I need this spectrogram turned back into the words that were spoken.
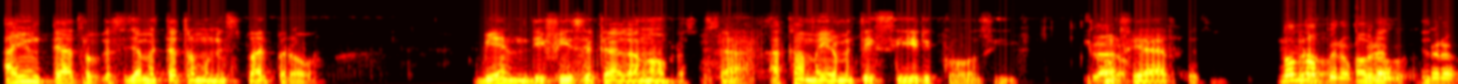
hay un teatro que se llama el Teatro Municipal, pero bien difícil que hagan obras. O sea, acá mayormente hay circos y, y Claro. conciertos. No, no, pero, pero, pero,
